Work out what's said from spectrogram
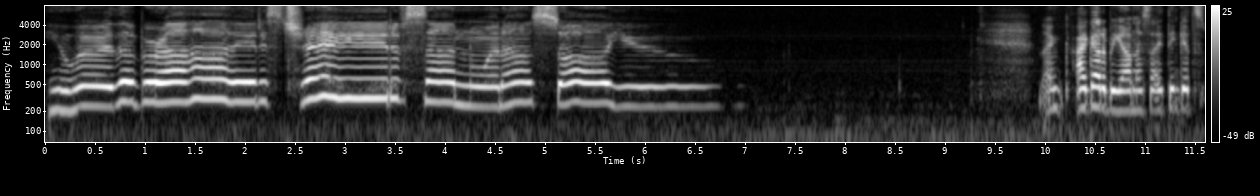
You were the brightest shade of sun when I saw you. I, I gotta be honest, I think it's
